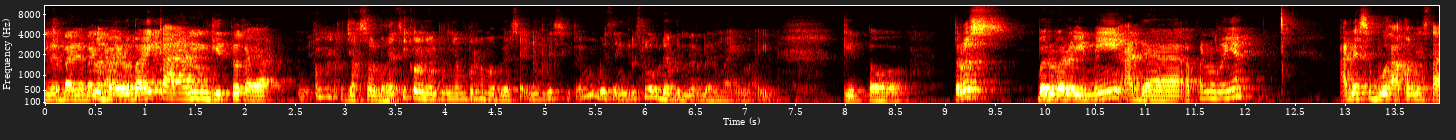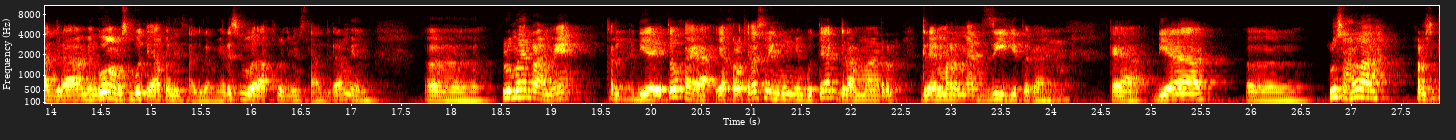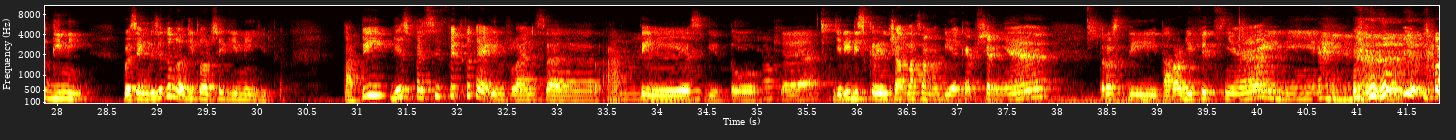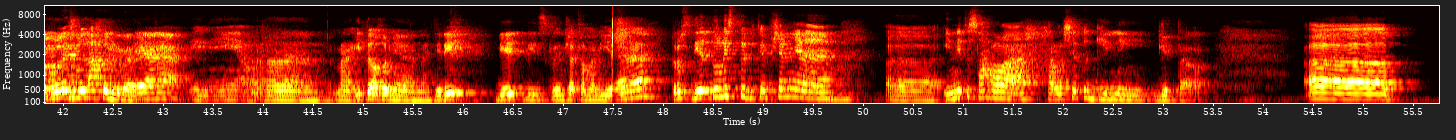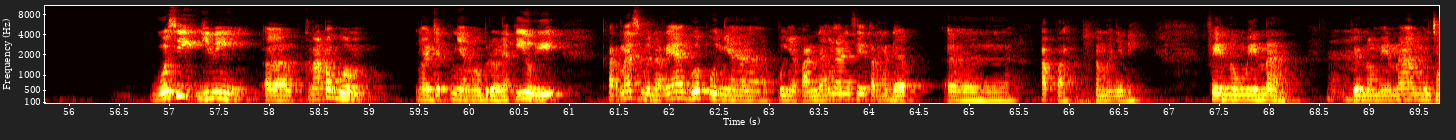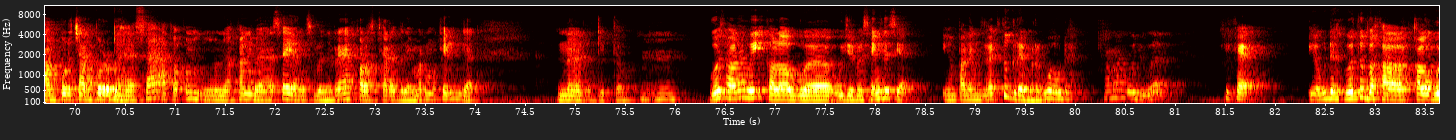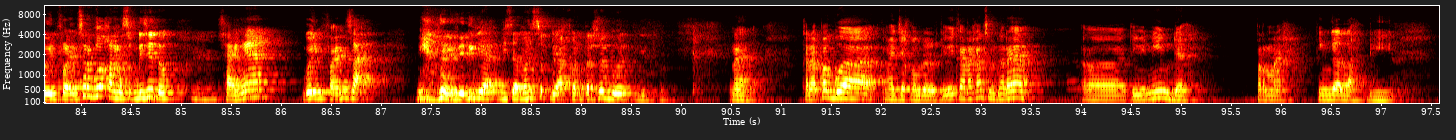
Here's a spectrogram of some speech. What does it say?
dilebay-lebaykan lebay-lebaykan gitu kayak oh, anak jaksel banget sih kalau nyampur-nyampur sama bahasa Inggris gitu. Emang bahasa Inggris lo udah bener dan lain-lain gitu. Terus baru-baru ini ada apa namanya ada sebuah akun Instagram yang gue nggak mau sebut ya akun Instagramnya ada sebuah akun Instagram yang eh, lumayan rame. Ker- dia itu kayak ya kalau kita sering nyebutnya grammar grammar Nazi gitu kan. Hmm. kayak dia eh, lu salah harusnya tuh gini bahasa Inggris itu nggak gitu harusnya gini gitu tapi dia spesifik tuh kayak influencer artis gitu Oke. jadi di screenshot lah sama dia captionnya terus ditaruh di Oh feedsnya ini. nggak boleh sebut akun mbak ya ini. oh. nah, nah itu akunnya nah jadi dia di screenshot sama dia terus dia tulis tuh di captionnya Hmm. eh, ini tuh salah harusnya tuh gini gitu eh gue sih gini eh, kenapa gue ngajaknya ngobrolnya Tiwi karena sebenarnya gue punya punya pandangan sih terhadap eh, apa namanya nih fenomena fenomena mencampur-campur bahasa ataupun menggunakan bahasa yang sebenarnya kalau secara grammar mungkin nggak benar gitu Mm-mm. gue soalnya wi kalau gue ujian bahasa Inggris ya yang paling jelek tuh grammar gue udah Sama gue juga. Jadi kayak ya udah gue tuh bakal kalau gue influencer gue akan masuk di situ Hmm. sayangnya gue influenza. Jadi nggak bisa masuk di akun tersebut gitu. Nah kenapa gue ngajak ngobrol Tiwi? Karena kan sebenarnya eh, Tiwi ini udah pernah tinggal lah di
